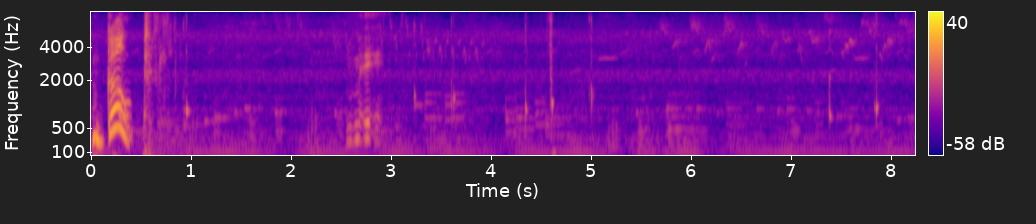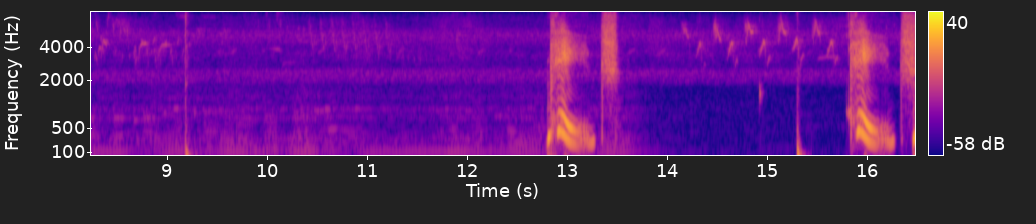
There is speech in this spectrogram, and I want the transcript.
Goat. Cage. Cage.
